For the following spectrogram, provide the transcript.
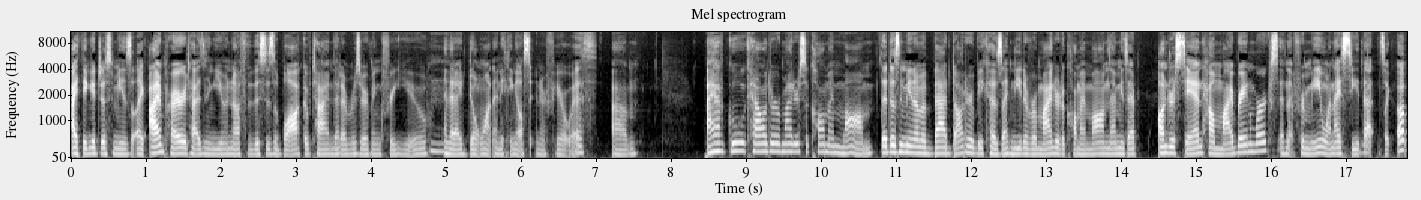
i think it just means that like i'm prioritizing you enough that this is a block of time that i'm reserving for you Mm. and that i don't want anything else to interfere with um I have Google Calendar reminders to call my mom. That doesn't mean I'm a bad daughter because I need a reminder to call my mom. That means I understand how my brain works, and that for me, when I see that, it's like, oh,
